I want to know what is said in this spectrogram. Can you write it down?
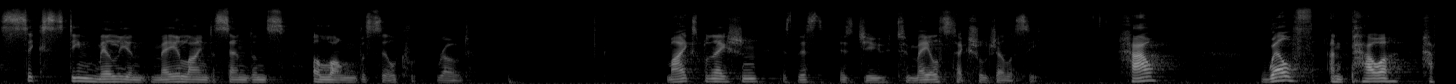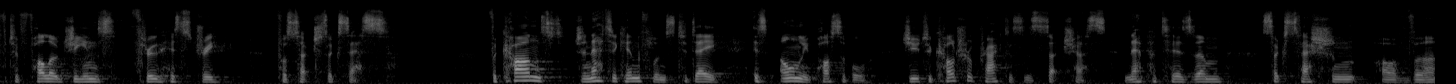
16 million male line descendants along the Silk Road. My explanation is this is due to male sexual jealousy. How? Wealth and power have to follow genes through history for such success. The Khan's genetic influence today is only possible due to cultural practices such as nepotism, succession of uh,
